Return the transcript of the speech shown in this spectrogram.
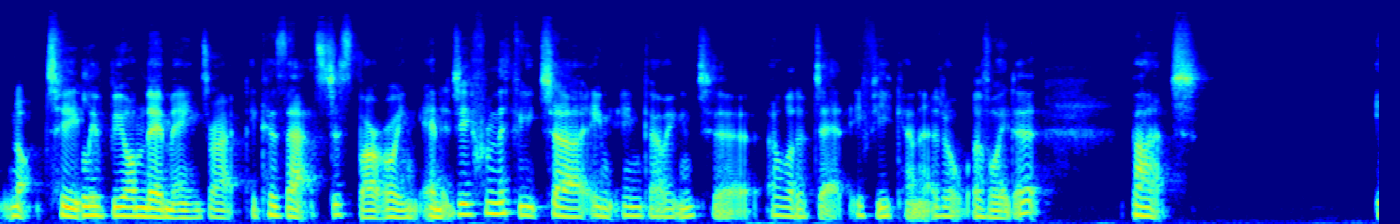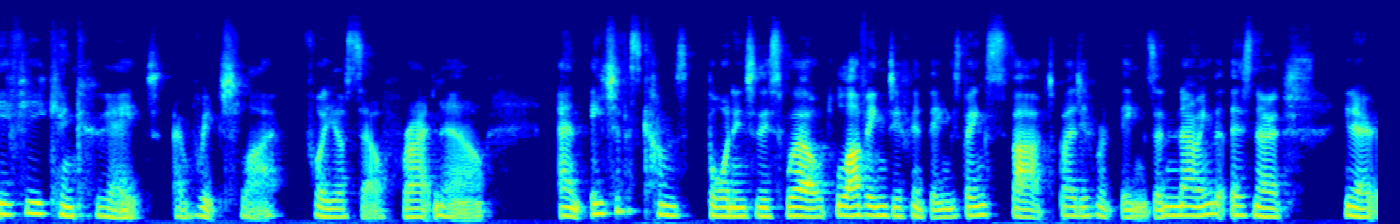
not to live beyond their means, right? Because that's just borrowing energy from the future in, in going into a lot of debt if you can at all avoid it. But if you can create a rich life for yourself right now. And each of us comes born into this world loving different things, being sparked by different things, and knowing that there's no, you know,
